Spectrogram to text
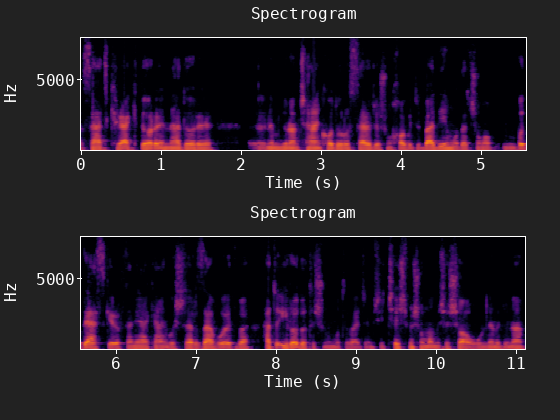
سطح کرک داره نداره نمی‌دونم چنگ ها درست سر جاشون خوابیده. بعد یه مدت شما با دست گرفتن یک انگشتر زواید و حتی ایراداتشون متوجه میشید چشم شما میشه شاغول نمی‌دونم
